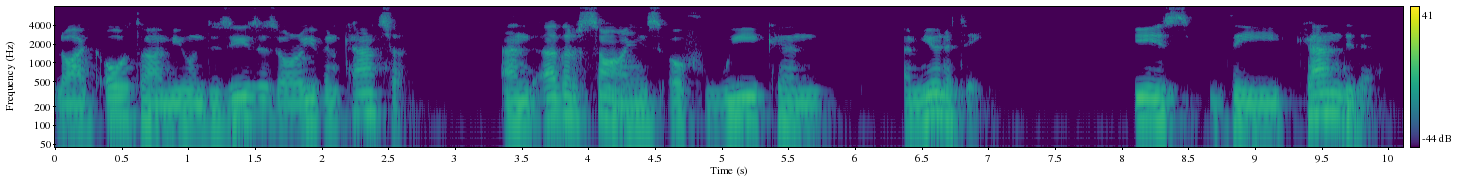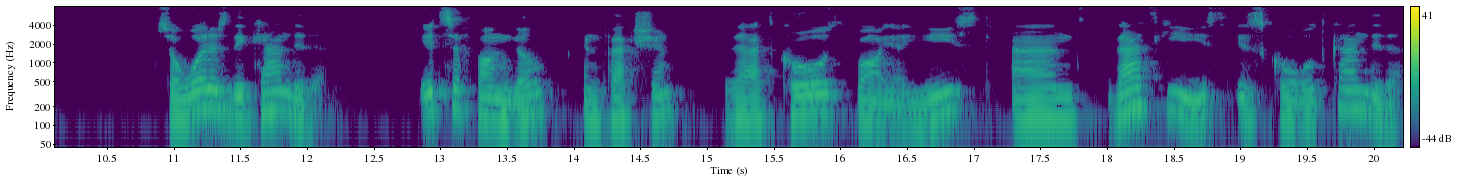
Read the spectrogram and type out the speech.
like autoimmune diseases or even cancer, and other signs of weakened immunity, is the candida. So, what is the candida? It's a fungal infection that caused by a yeast, and that yeast is called candida.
